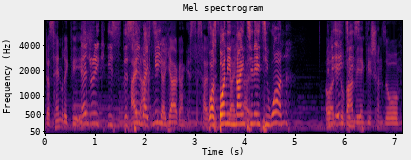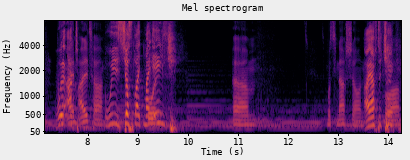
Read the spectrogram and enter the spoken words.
dass Henrik wie ich ein 80er like me. Jahrgang ist. Das heißt, was born in 1981 in the 80s. so waren wir irgendwie schon so We're in einem Alter. We is just like my Und, age. Ähm, jetzt muss ich nachschauen. I have to check. Vor,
